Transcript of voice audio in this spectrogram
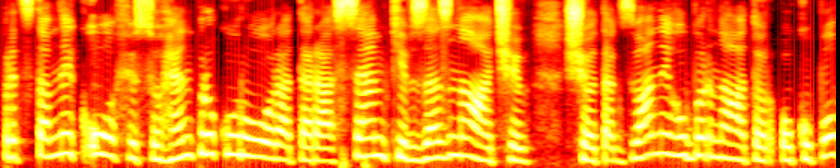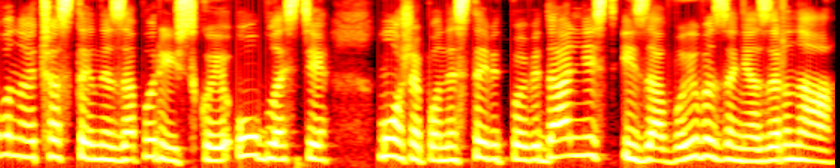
Представник офісу генпрокурора Тарас Семків зазначив, що так званий губернатор окупованої частини Запорізької області може понести відповідальність і за вивезення зерна.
